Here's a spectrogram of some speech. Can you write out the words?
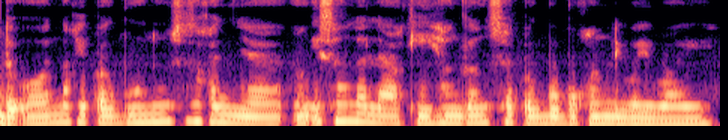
Doon nakipagbuno sa kanya ang isang lalaki hanggang sa pagbubukang liwayway.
